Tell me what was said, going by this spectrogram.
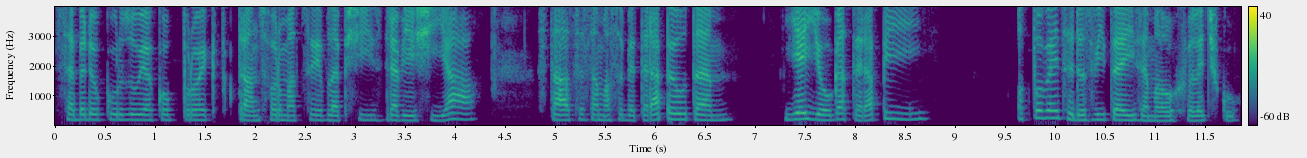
sebe do kurzu jako projekt k transformaci v lepší, zdravější já? Stát se sama sobě terapeutem? Je yoga terapií? Odpověď se dozvíte jí za malou chviličku.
